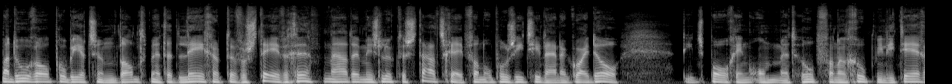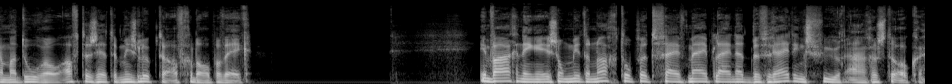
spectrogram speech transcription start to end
Maduro probeert zijn band met het leger te verstevigen... na de mislukte staatsgreep van oppositieleider Guaido. Diens poging om met hulp van een groep militairen Maduro af te zetten... mislukte afgelopen week. In Wageningen is om middernacht op het 5 meiplein het bevrijdingsvuur aangestoken.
